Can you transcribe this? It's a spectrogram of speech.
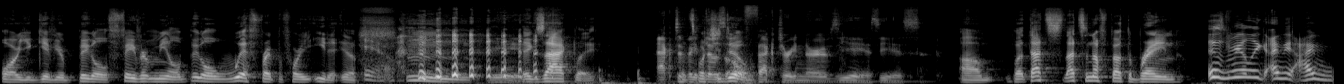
or you give your big old favorite meal a big old whiff right before you eat it. You know, Ew. exactly. Activate those olfactory nerves. Yes, yes. Um, but that's that's enough about the brain. It's really. I mean, I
